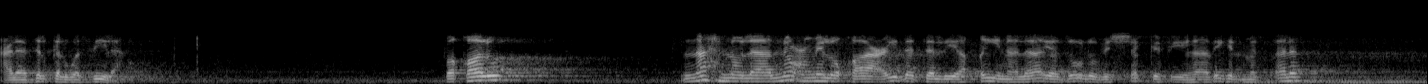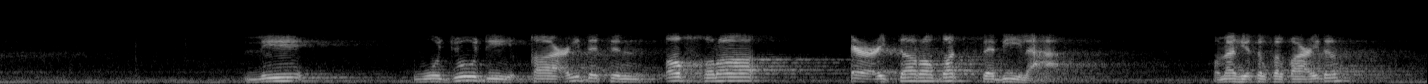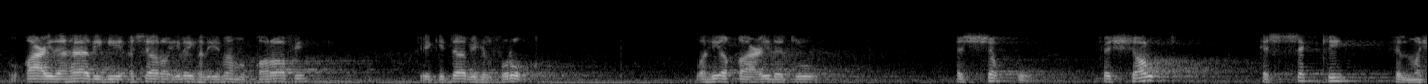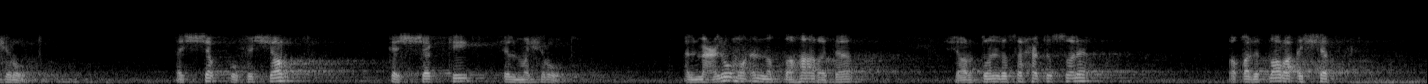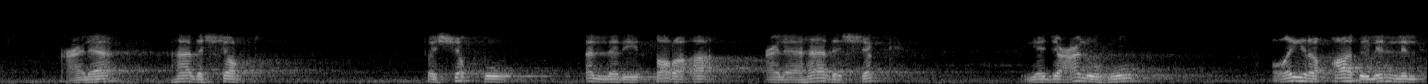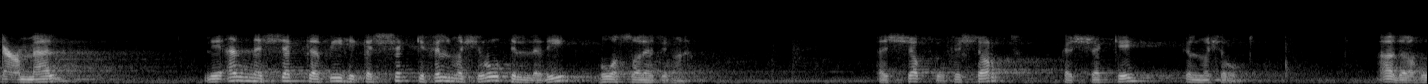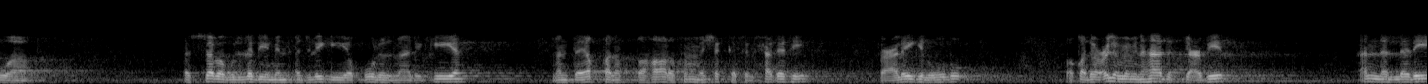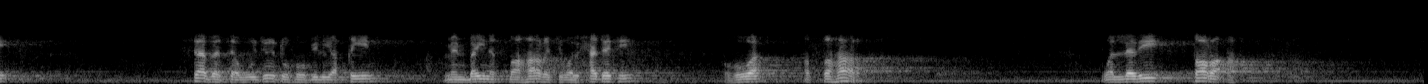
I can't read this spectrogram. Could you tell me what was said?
على تلك الوسيلة؟ فقالوا نحن لا نعمل قاعدة اليقين لا يزول بالشك في هذه المسألة لوجود قاعدة أخرى اعترضت سبيلها وما هي تلك القاعدة؟ القاعدة هذه أشار إليها الإمام القرافي في كتابه الفروق وهي قاعدة الشك في الشرط كالشك في المشروط. الشك في الشرط كالشك في المشروط. المعلوم أن الطهارة شرط لصحة الصلاة وقد طرأ الشك على هذا الشرط. فالشك الذي طرأ على هذا الشك يجعله غير قابل للإعمال لأن الشك فيه كالشك في المشروط الذي هو الصلاة هنا. الشك في الشرط كالشك في المشروط. هذا هو السبب الذي من أجله يقول المالكية من تيقن الطهارة ثم شك في الحدث فعليه الوضوء. وقد علم من هذا التعبير أن الذي ثبت وجوده باليقين من بين الطهارة والحدث هو الطهارة. والذي طرأ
